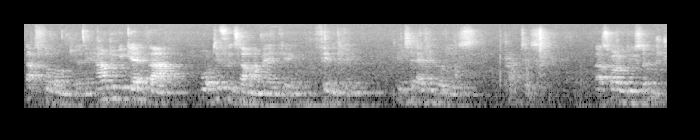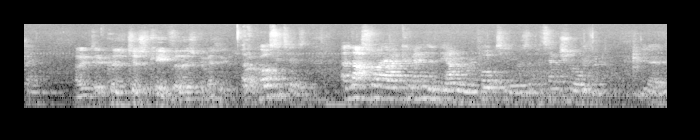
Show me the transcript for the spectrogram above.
That's the long journey. How do we get that, what difference am I making, thinking, into everybody's practice? That's why we do so much training. And it, because it's just key for this committee well. Of course it is. And that's why I commended the annual report to you as a potential, you know,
